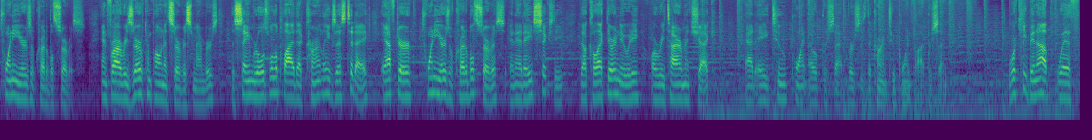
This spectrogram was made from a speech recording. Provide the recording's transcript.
20 years of credible service. And for our reserve component service members, the same rules will apply that currently exist today. After 20 years of credible service and at age 60, they'll collect their annuity or retirement check at a 2.0% versus the current 2.5%. We're keeping up with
